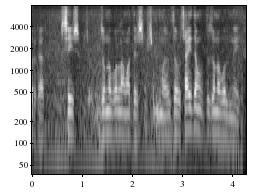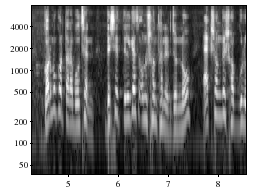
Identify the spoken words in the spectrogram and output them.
দরকার। সেই জনবল আমাদের চাহিদা মতো জনবল নেই। কর্মকর্তারা বলছেন দেশে তেল গ্যাস অনুসন্ধানের জন্য একসঙ্গে সবগুলো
